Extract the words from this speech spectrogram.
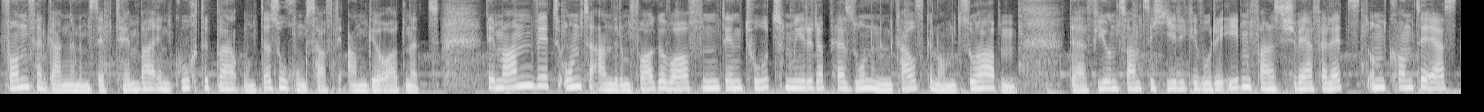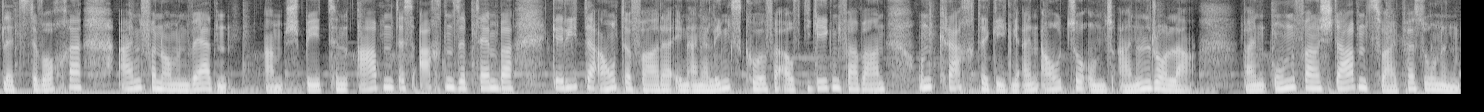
von vergangenem September in Courtepa Untersuchungshaft angeordnet. Dem Mann wird unter anderem vorgeworfen, den Tod mehrerer Personen in Kauf genommen zu haben. Der 24-Jährige wurde ebenfalls schwer verletzt und konnte erst letzte Woche einvernommen werden. Am späten Abend des 8. September geriet der Autofahrer in einer Linkskurve auf die Gegenfahrbahn und krachte gegen ein Auto und einen Roller. Beim Unfall starben zwei Personen.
